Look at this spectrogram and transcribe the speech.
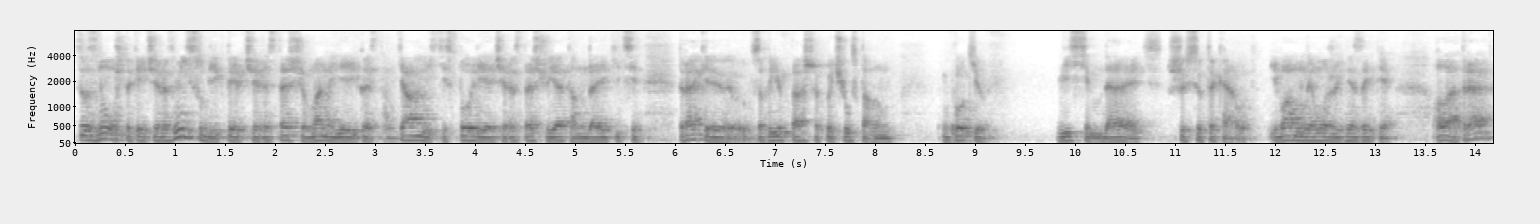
Це знову ж таки через мій суб'єктив, через те, що в мене є якась там тягність, історія, через те, що я там деякі ці треки взагалі вперше почув там років 8-9, щось таке. От. І вам вони можуть не зайти. Але трек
